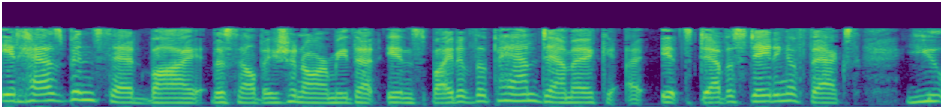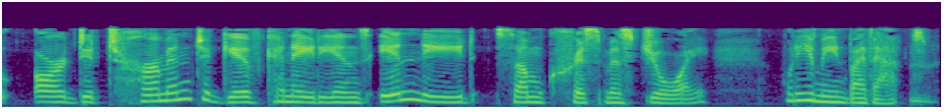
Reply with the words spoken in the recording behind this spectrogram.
It has been said by the Salvation Army that in spite of the pandemic, uh, its devastating effects, you are determined to give Canadians in need some Christmas joy. What do you mean by that? Mm.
